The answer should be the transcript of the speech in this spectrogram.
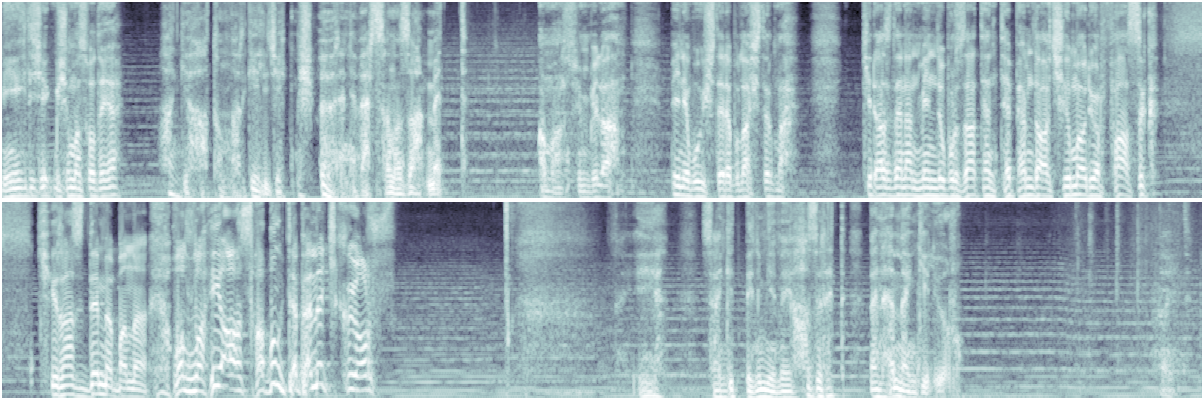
Niye gidecekmişim as odaya? Hangi hatunlar gelecekmiş öğreniver sana zahmet. Aman Sümbül ağam, beni bu işlere bulaştırma. Kiraz denen mendubur zaten tepemde açığımı arıyor fasık. Kiraz deme bana. Vallahi asabım tepeme çıkıyor. İyi. Sen git benim yemeği hazır et. Ben hemen geliyorum. Haydi.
